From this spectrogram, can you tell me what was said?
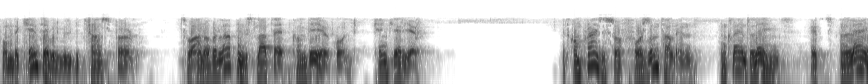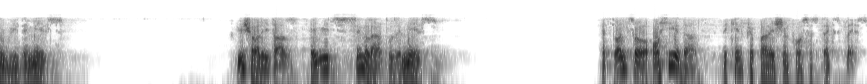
from the cane table will be transferred to an overlapping slot type conveyor called cane carrier. It comprises of horizontal and inclined lanes. It's in line with the mills. Usually it has a width similar to the mills. It's also on here that the cane preparation process takes place.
